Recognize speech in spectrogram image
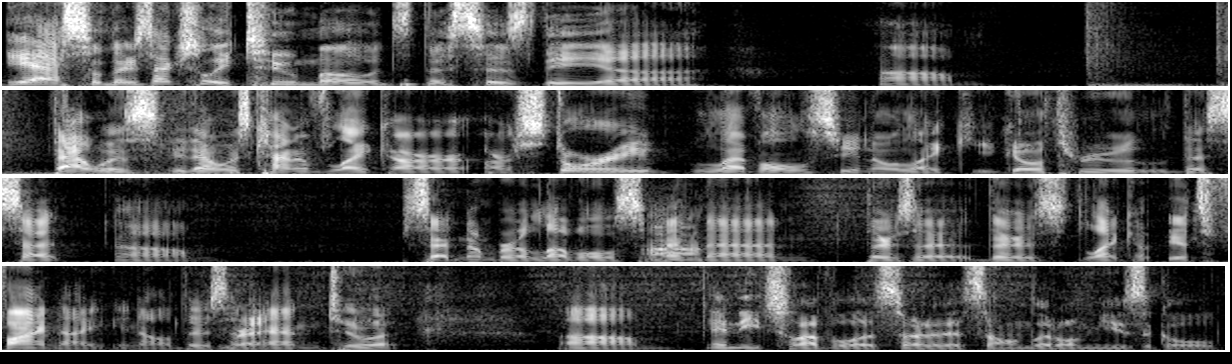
Yeah, so there's actually two modes. This is the uh, um, that was that was kind of like our our story levels. You know, like you go through the set um, set number of levels, Uh-huh. and then there's a there's like a, it's finite. You know, there's Right. an end to it. Um, and each level is sort of its own little musical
